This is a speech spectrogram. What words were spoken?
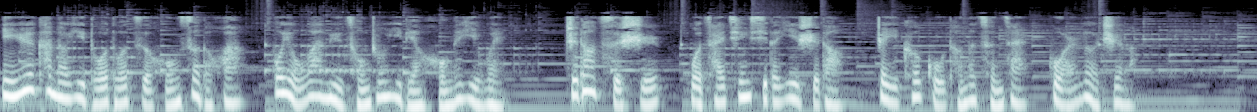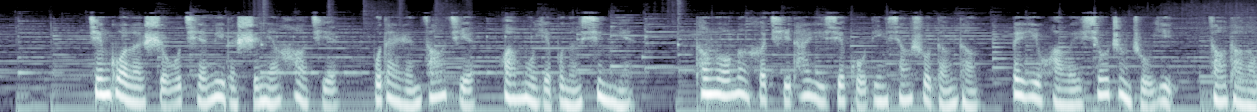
隐约看到一朵朵紫红色的花，颇有万绿丛中一点红的意味。直到此时，我才清晰的意识到这一颗古藤的存在，故而乐之了。经过了史无前例的十年浩劫，不但人遭劫，花木也不能幸免。藤萝们和其他一些古丁香树等等，被异化为修正主义，遭到了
